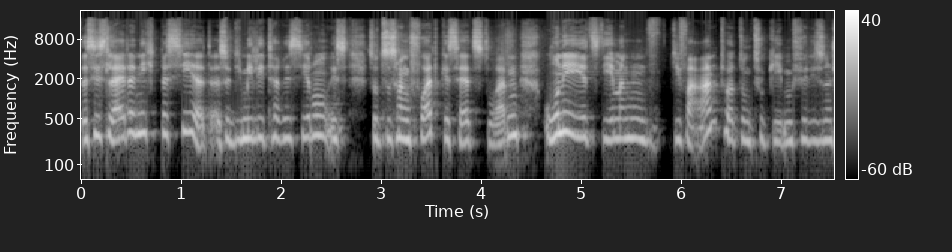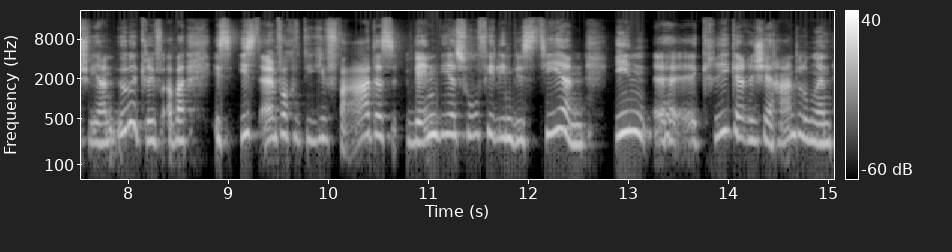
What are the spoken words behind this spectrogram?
Das ist leider nicht passiert. Also die Militarisierung ist sozusagen fortgesetzt worden, ohne jetzt jemandem die Verantwortung zu geben für diesen schweren Übergriff. Aber es ist einfach die Gefahr, dass wenn wir so viel investieren in äh, kriegerische Handlungen,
